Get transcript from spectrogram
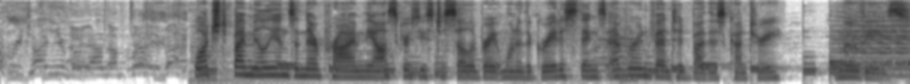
every time you go down. I'm telling you. Watched by millions in their prime, the Oscars used to celebrate one of the greatest things ever invented by this country movies.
